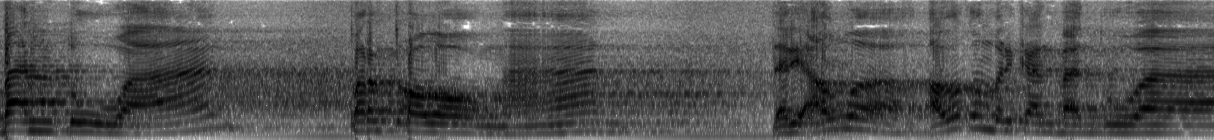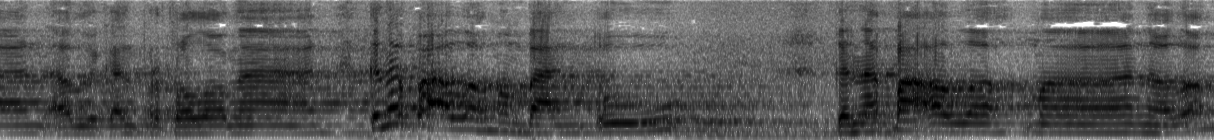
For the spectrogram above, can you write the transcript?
bantuan pertolongan dari Allah. Allah memberikan bantuan, Allah memberikan pertolongan. Kenapa Allah membantu? Kenapa Allah menolong?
